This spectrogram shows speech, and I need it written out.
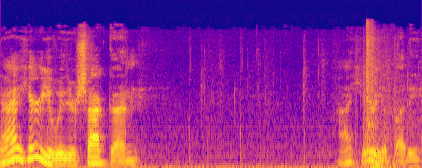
Yeah, I hear you with your shotgun. I hear you, buddy.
